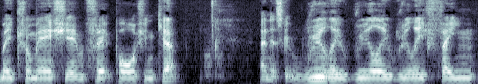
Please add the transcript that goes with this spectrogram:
Micro mesh um, fret polishing kit. And it's got really, really, really fine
